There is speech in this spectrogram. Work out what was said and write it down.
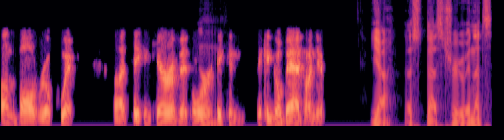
on the ball real quick, uh, taking care of it, or mm it can it can go bad on you. Yeah, that's that's true, and that's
